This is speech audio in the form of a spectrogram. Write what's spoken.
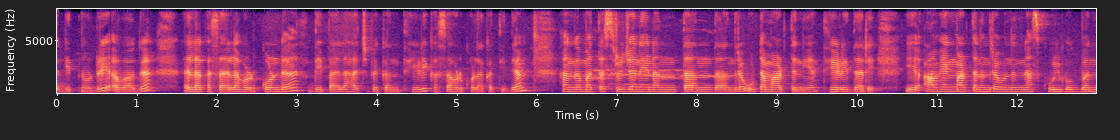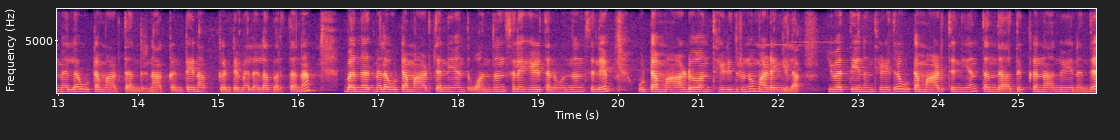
ಆಗಿತ್ತು ನೋಡಿರಿ. ಅವಾಗ ಎಲ್ಲ ಕಸ ಎಲ್ಲ ಹೊಡ್ಕೊಂಡು ದೀಪ ಎಲ್ಲ ಹಚ್ಬೇಕಂತ ಹೇಳಿ ಕಸ ಹೊಡ್ಕೊಳಕತ್ತಿದ್ದೆ. ಹಂಗೆ ಮತ್ತು ಸೃಜನ್ ಏನಂತ ಅಂದ ಅಂದರೆ, ಊಟ ಮಾಡ್ತೇನೆ ಅಂತ ಹೇಳಿದ್ದಾರೆ. ಅವ್ನು ಹೆಂಗೆ ಮಾಡ್ತಾನಂದ್ರೆ ಒಂದು ದಿನ ಸ್ಕೂಲ್ಗೆ ಹೋಗಿ ಬಂದಮೇಲೆ ಊಟ ಮಾಡ್ತಾನೆ ರೀ. ನಾಲ್ಕು ಗಂಟೆ ನಾಲ್ಕು ಗಂಟೆ ಮೇಲೆಲ್ಲ ಬರ್ತಾನೆ. ಬಂದಾದ್ಮೇಲೆ ಊಟ ಮಾಡ್ತೇನೆ ಅಂತ ಒಂದೊಂದು ಸಲ ಹೇಳ್ತಾನೆ. ಒಂದೊಂದು ಸಲ ಊಟ ಮಾಡು ಅಂತ ಹೇಳಿದ್ರೂ ಮಾಡಂಗಿಲ್ಲ. ಇವತ್ತೇನಂತ ಹೇಳಿದ್ರೆ ಊಟ ಮಾಡ್ತೀನಿ ಅಂತಂದ. ಅದಕ್ಕೆ ನಾನು ಏನಂದೆ,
